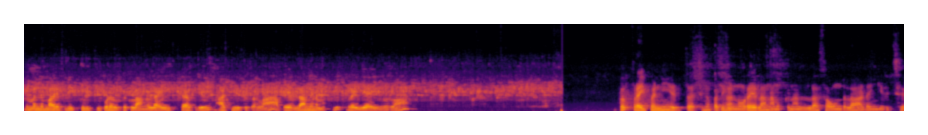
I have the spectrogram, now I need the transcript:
நம்ம இந்த மாதிரி இப்படி குலுக்கி கூட விட்டுக்கலாங்க லைட்டாக அப்படியே ஆட்டி விட்டுக்கலாம். அப்போ எல்லாமே நமக்கு ஃப்ரை ஆகி வரும். இப்போ ஃப்ரை பண்ணி எடுத்தாச்சுன்னா பார்த்திங்கன்னா நுரையெல்லாம் நமக்கு நல்லா சவுண்டெல்லாம் அடங்கிருச்சு.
